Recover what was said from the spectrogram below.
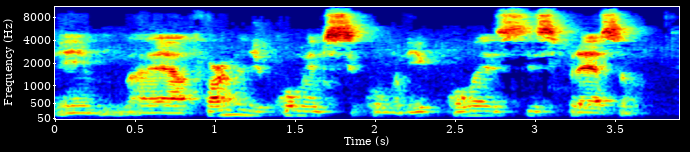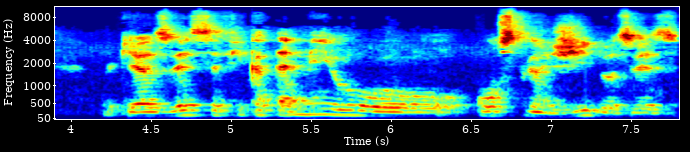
É a forma de como eles se comunicam, como eles se expressam. Porque às vezes você fica até meio constrangido, às vezes,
